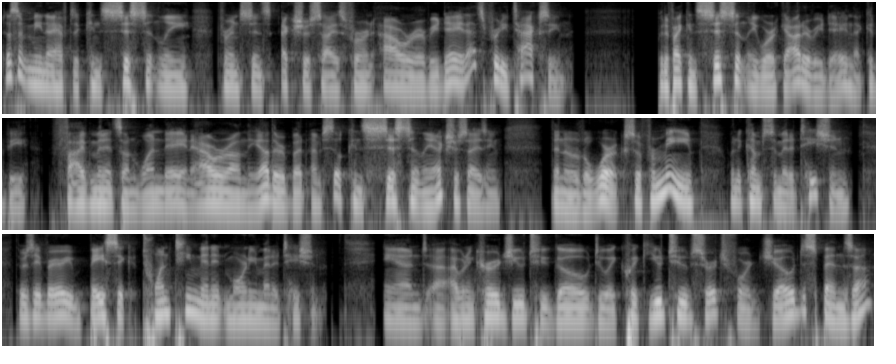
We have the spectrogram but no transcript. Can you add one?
doesn't mean I have to consistently, for instance, exercise for an hour every day. That's pretty taxing. But if I consistently work out every day, and that could be five minutes on one day, an hour on the other, but I'm still consistently exercising, then it'll work. So for me, when it comes to meditation, there's a very basic 20 minute morning meditation. And uh, I would encourage you to go do a quick YouTube search for Joe Dispenza.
